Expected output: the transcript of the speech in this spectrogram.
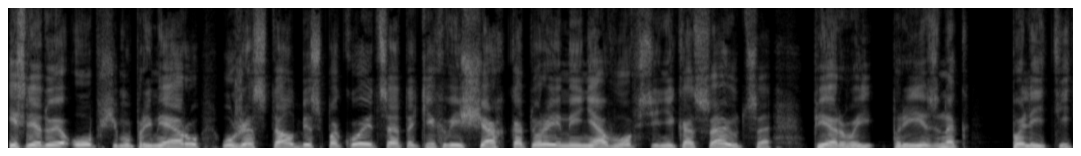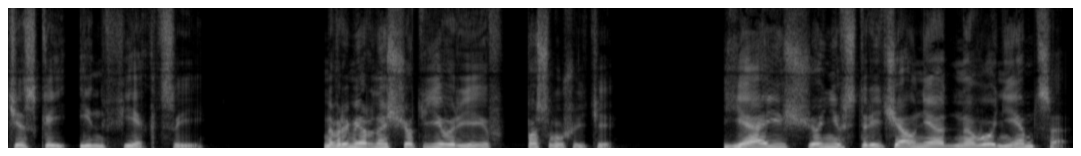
и, следуя общему примеру, уже стал беспокоиться о таких вещах, которые меня вовсе не касаются. Первый признак политической инфекции. Например, насчет евреев. Послушайте. Я еще не встречал ни одного немца,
